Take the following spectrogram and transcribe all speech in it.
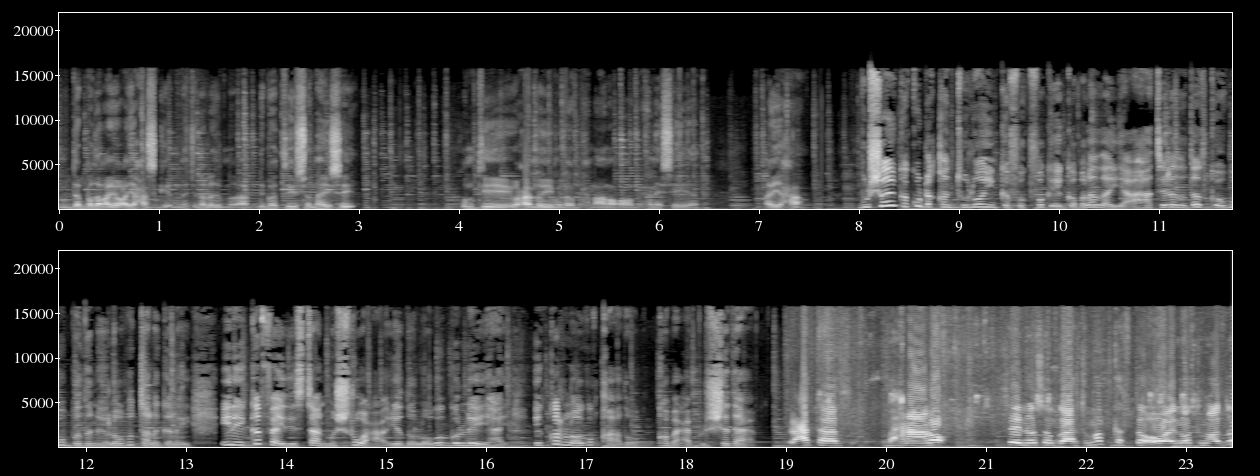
muddo badan ayuu ayaxaas dhibaatadiisuna haysay runtii waxaa noo yimid baxnaano oo bixinaysay ayaxa bulshooyinka ku dhaqan tuulooyinka fogfog ee gobollada ayaa ahaa tirada dadka ugu badan ee loogu talagalay inay ka faa'iidaystaan mashruuca iyadoo looga gol leeyahay in kor loogu qaado kobaca bulshada. Lacagtaas baxnaano siay noo soo gaarto mar kasta oo ay noo timaado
